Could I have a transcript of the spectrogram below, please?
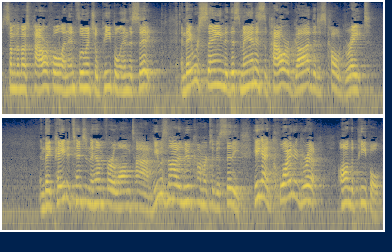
some of the most powerful and influential people in the city. And they were saying that this man is the power of God that is called great. And they paid attention to him for a long time. He was not a newcomer to the city, he had quite a grip on the people,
